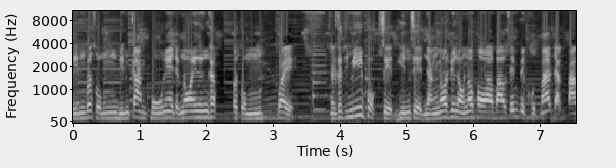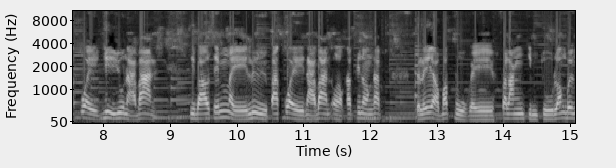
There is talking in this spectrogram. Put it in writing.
ดินผสมดินก้ามปูเนี่ยจากน้อยนึงครับ ผสมไว้มันก็จะมีพวกเศษหินเศษอย่างน้อยพี่น้องเนาะเพราะว่าบาวเซมไปขุดมาจากปลากล้วยที่อยู่หน้าบ้าน ที่บาวเซมไอ้ลือปลากล้วยหน้าบ้านออกครับพี่น้องครับก็เลยเอามาปลูกไอ้ฝรั่งจิมจูลองเบิง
